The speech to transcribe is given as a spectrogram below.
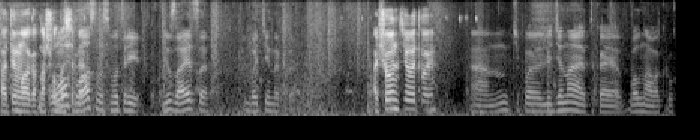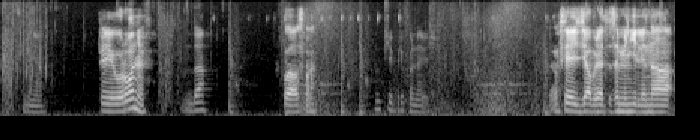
А ты магов нашел О, на себя. классно, смотри. Юзается ботинок-то. А что он делает твой? А, ну, типа, ледяная такая волна вокруг меня. При уроне? Да. Классно. Вообще прикольная вещь. В третьей Диабле это заменили на...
